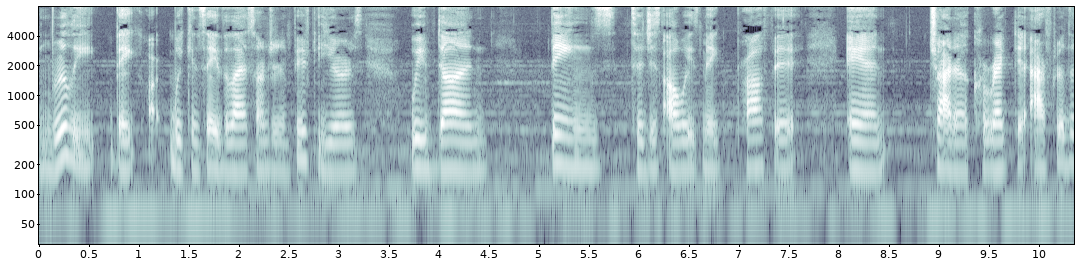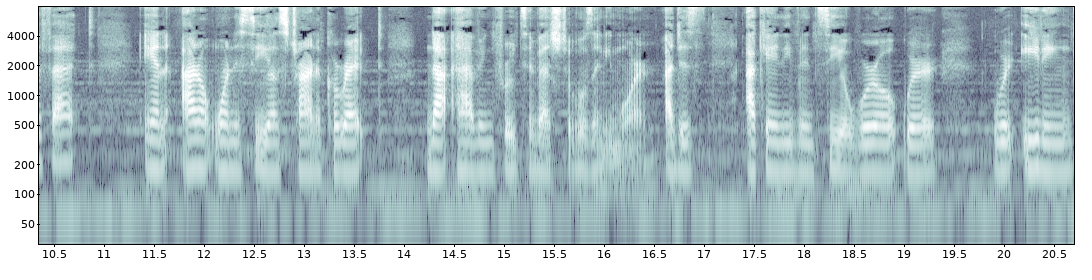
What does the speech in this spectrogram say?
really they we can say the last 150 years we've done things to just always make profit and try to correct it after the fact and I don't want to see us trying to correct not having fruits and vegetables anymore. I just I can't even see a world where we're eating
